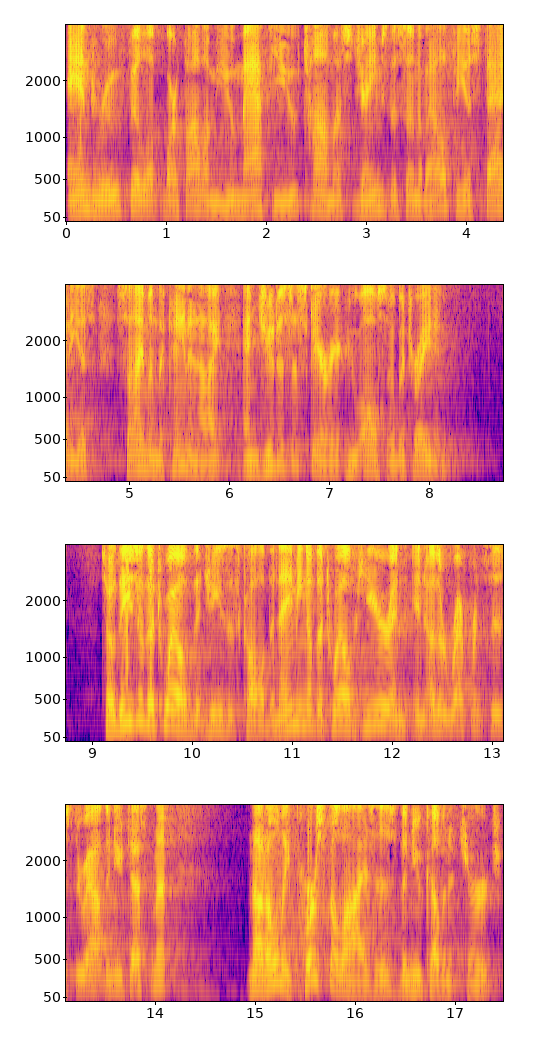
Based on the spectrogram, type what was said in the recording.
Andrew, Philip, Bartholomew, Matthew, Thomas, James the son of Alphaeus, Thaddeus, Simon the Canaanite, and Judas Iscariot, who also betrayed him. So these are the twelve that Jesus called. The naming of the twelve here and in other references throughout the New Testament not only personalizes the new covenant church,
